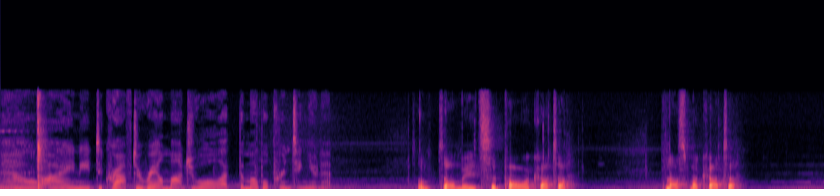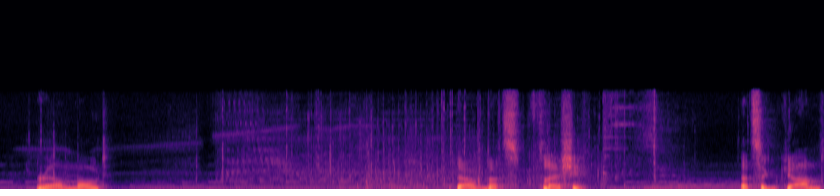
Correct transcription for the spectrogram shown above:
Now I need to craft a rail module at the mobile printing unit. Don't tell me it's a power cutter. Plasma cutter. Rail mode. Damn, that's flashy. That's a gun.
